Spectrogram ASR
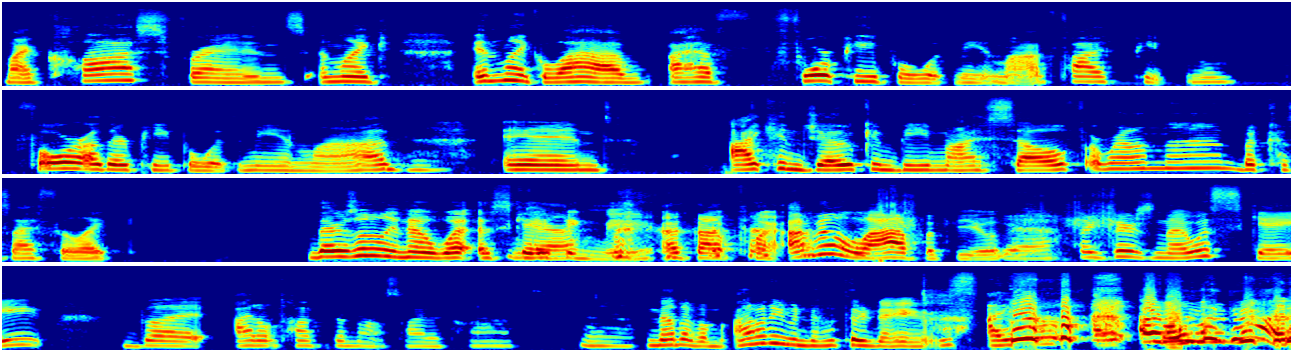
my class friends and like in like lab i have four people with me in lab five people four other people with me in lab Mhm. and i can joke and be myself around them because i feel like there's really no way escaping me at that point i'm in a lab with you Yeah. like there's no escape but i don't talk to them outside of class Yeah. none of them i don't even know their names I, don't, I, I don't oh my god.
